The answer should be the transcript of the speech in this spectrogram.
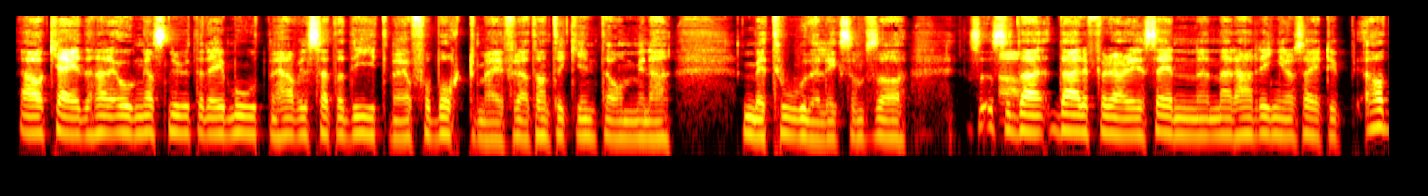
ja, okej, den här unga snuten är emot mig, han vill sätta dit mig och få bort mig för att han tycker inte om mina metoder liksom. Så, så, så där, därför är det sen när han ringer och säger typ, ja,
